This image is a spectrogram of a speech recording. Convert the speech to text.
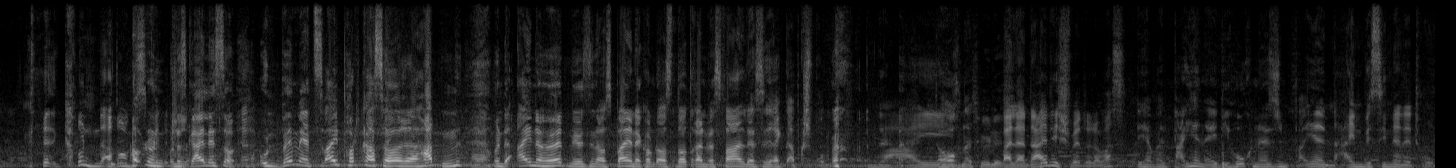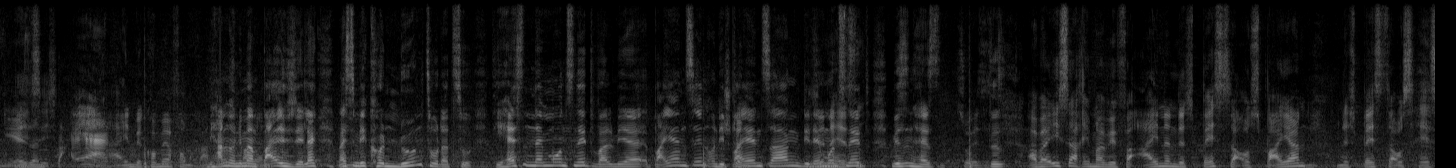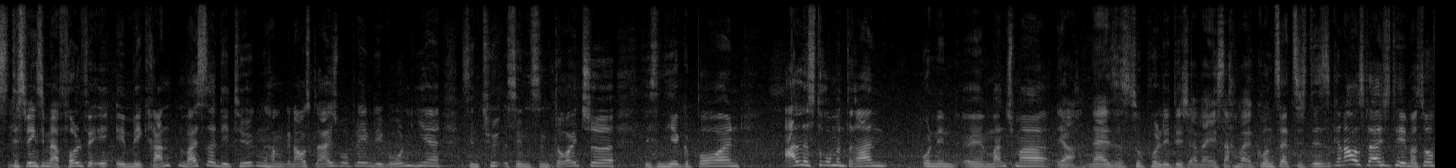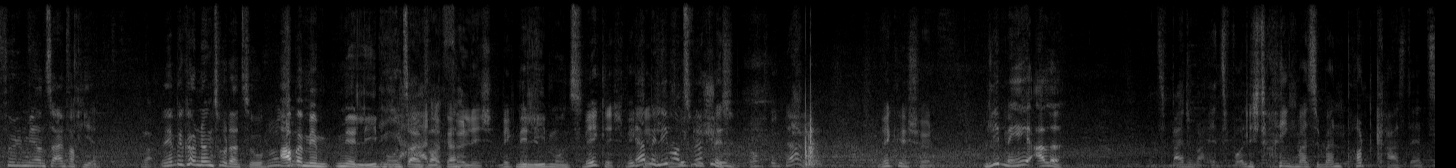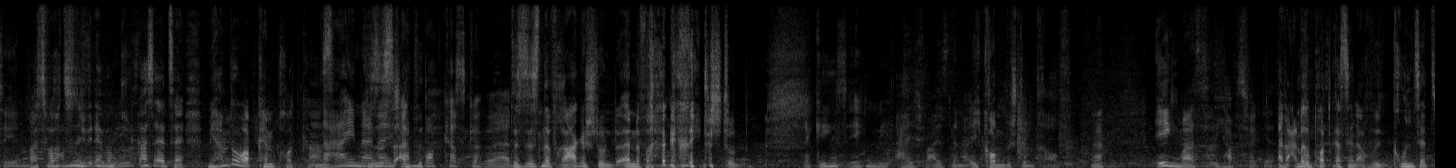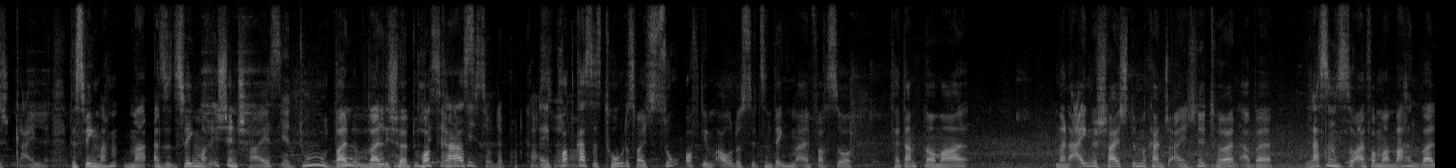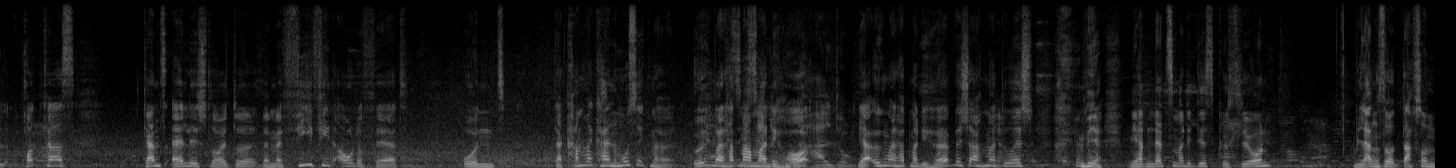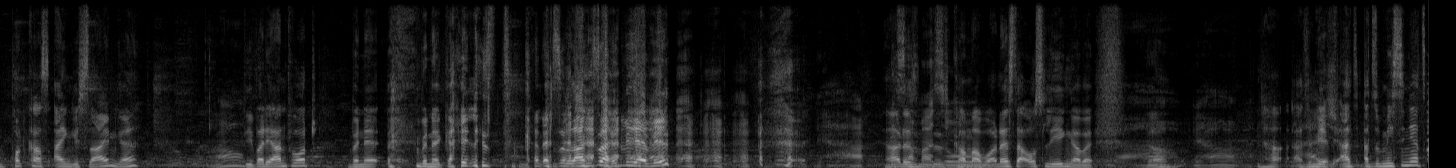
Grundnahrungsmittel. Und, und das Geile ist so, und wenn wir zwei Podcast-Hörer hatten und der eine hört, wir sind aus Bayern, der kommt aus Nordrhein-Westfalen, der ist direkt abgesprungen. Nein. Doch, natürlich. Weil er neidisch wird, oder was? Ja, weil Bayern, ey, die hochnäsischen Bayern. Nein, wir sind ja nicht hochnäsig. Nein, wir kommen ja vom Rand. Wir haben noch nicht mal einen bayerischen Dialekt. Weißt du, wir können nirgendwo dazu. Die Hessen nennen wir uns nicht, weil wir Bayern sind und die Bayern sagen, die Wir nehmen uns Hessen. nicht, wir sind Hessen. So ist es. Das, Aber ich sage immer, wir vereinen das Beste aus Bayern und das Beste aus Hessen. deswegen sind wir voll für Immigranten, weißt du? Die Türken haben genau das gleiche Problem. Die wohnen hier, sind, sind, sind Deutsche, die sind hier geboren. Alles drum und dran. Und in, äh, manchmal, ja, nein, es ist zu politisch, aber ich sag mal grundsätzlich, das ist genau das gleiche Thema. So fühlen wir uns einfach hier. Ja. Wir können nirgendwo dazu. Aber wir, wir lieben uns ja, einfach. ne, völlig. Wirklich. Wir lieben uns. Wirklich, wirklich. Ja, wir lieben uns wirklich. Wirklich, schön. wirklich schön. Wir lieben eh alle. Jetzt, warte mal, jetzt wollte ich doch irgendwas über einen Podcast erzählen. Was Wo wolltest du nicht wieder beim gewesen? Podcast erzählen? Wir haben doch überhaupt keinen Podcast. Nein, nein, das nein, ist, ich habe also, einen Podcast gehört. das ist eine Fragestunde, äh, eine Frageredestunde. da ging es irgendwie, ah, ich weiß nicht mehr, ich komme bestimmt drauf. Ja? Irgendwas, ich hab's vergessen. Aber andere Podcasts sind auch grundsätzlich geil. Deswegen mache also deswegen mach ich den Scheiß. Ja, du, du, weil, weil ja, ich höre bist ja so Podcast ey, Podcast des Todes, weil ich so oft im Auto sitze und denke mir einfach so, verdammt normal, meine eigene Scheißstimme kann ich eigentlich nicht hören, aber lass uns so einfach mal machen, weil Podcast, ganz ehrlich, Leute, wenn man viel, viel Auto fährt und da kann man keine Musik mehr hören. Irgendwann Ja, hat man mal ja die Unterhaltung. Ja, irgendwann hat man die Hörbücher auch mal durch. Wir, wir hatten letztes Mal die Diskussion, wie lange so, darf so ein Podcast eigentlich sein, gell? Ja. Wie war die Antwort? Wenn er, wenn er geil ist, kann er so lang sein, wie er will. Ja, das, das so, kann man woanders da auslegen, aber ja. Ja, ja also, wir, also, also wir sind jetzt...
